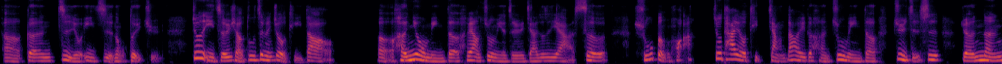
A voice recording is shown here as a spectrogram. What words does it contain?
呃跟自由意志的那种对决。就是以哲学角度这边就有提到，呃很有名的非常著名的哲学家就是亚瑟叔本华，就他有提讲到一个很著名的句子，是人能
